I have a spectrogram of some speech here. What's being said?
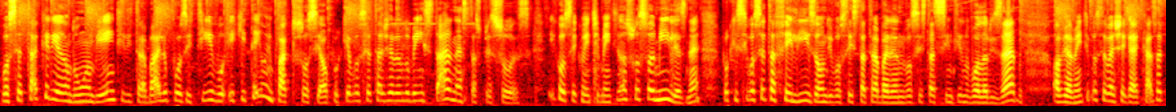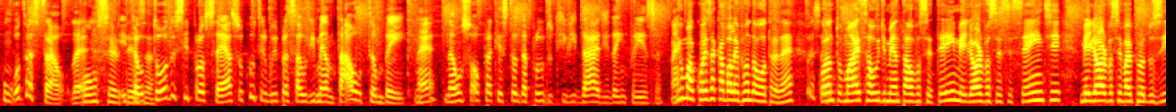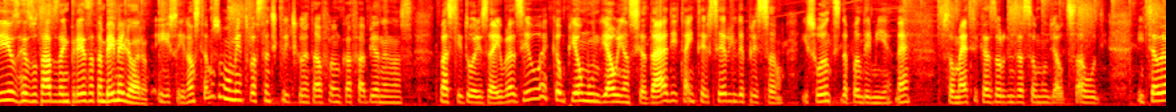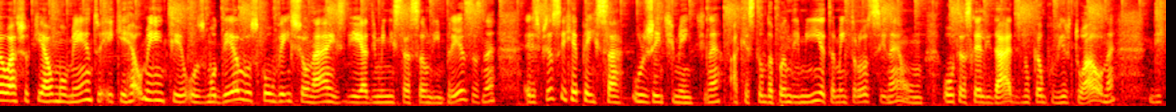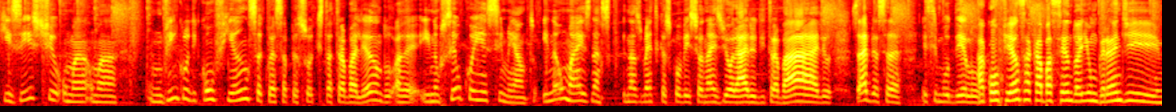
você está criando um ambiente de trabalho positivo e que tem um impacto social, porque você está gerando bem-estar nestas pessoas e, consequentemente, nas suas famílias, né? Porque se você está feliz onde você está trabalhando, você está se sentindo valorizado, obviamente você vai chegar em casa com outro astral, né? Com certeza. Então, todo esse processo contribui para a saúde mental também, né? Não só para a questão da produtividade da empresa. Né? E uma coisa acaba levando a outra, né? Pois é. Quanto é. mais saúde mental você tem, melhor você se sente, melhor você vai produzir, os resultados da empresa também melhoram. Isso, e nós temos um momento bastante crítico, eu estava falando com a Fabiana nos bastidores aí. O Brasil é campeão mundial em ansiedade e está em terceiro em depressão, isso antes da pandemia, né? São métricas da Organização Mundial de Saúde. Então, eu acho que é um momento em que realmente os modelos convencionais de administração de empresas, né, eles precisam se repensar urgentemente, né? A questão da pandemia também trouxe, né, um, outras realidades no campo virtual, né, de que existe uma, uma um vínculo de confiança com essa pessoa que está trabalhando uh, e no seu conhecimento e não mais nas, nas métricas convencionais de horário de trabalho, sabe essa esse modelo. A confiança acaba sendo aí um grande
